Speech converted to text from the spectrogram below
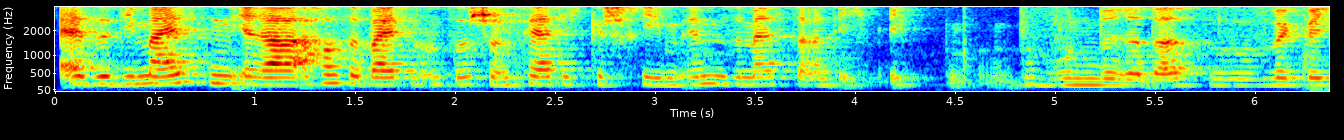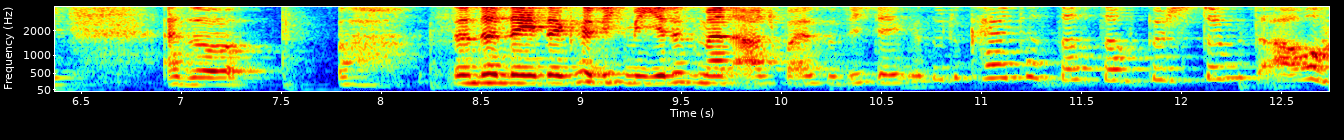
also die meisten ihrer Hausarbeiten und so schon fertig geschrieben im Semester und ich, ich bewundere das. Das ist wirklich, also Oh, und dann, dann könnte ich mir jedes Mal einen Arsch beißen und ich denke so, du könntest das doch bestimmt auch.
